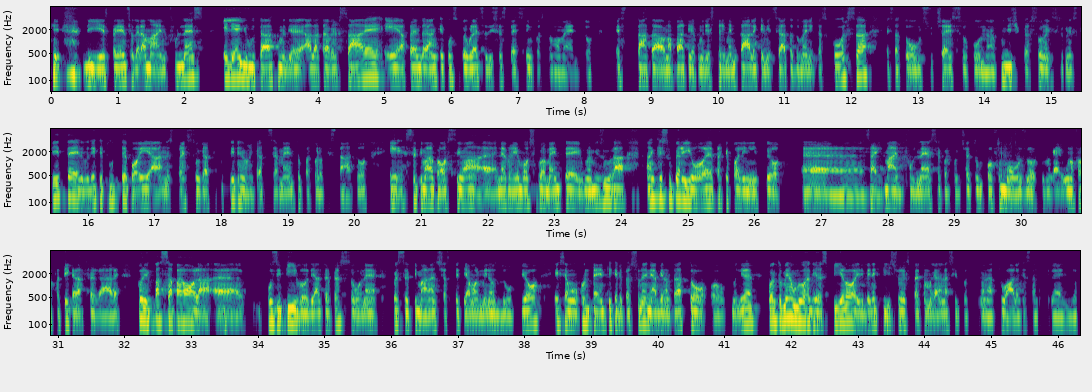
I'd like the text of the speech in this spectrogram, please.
di esperienza della mindfulness, e li aiuta come dire, ad attraversare e a prendere anche consapevolezza di se stessi in questo momento. È stata una pratica come dire, sperimentale che è iniziata domenica scorsa, è stato un successo con 15 persone che si sono iscritte e devo dire che tutte poi hanno espresso gratitudine e un ringraziamento per quello che è stato e settimana prossima eh, ne avremo sicuramente una misura anche superiore perché poi all'inizio eh, sai, mindfulness, quel concetto un po' certo. fumoso che magari uno fa fatica ad afferrare. Con il passaparola eh, positivo di altre persone, questa settimana ci aspettiamo almeno il doppio e siamo contenti che le persone ne abbiano tratto, oh, come dire, quantomeno un'ora di respiro e di beneficio rispetto magari alla situazione attuale che stanno vivendo.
